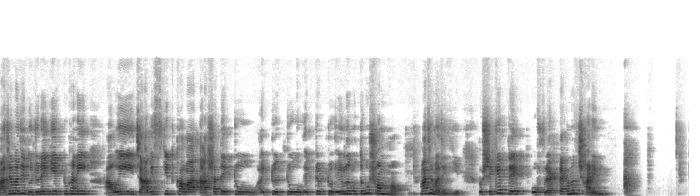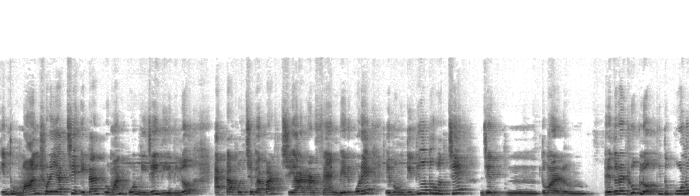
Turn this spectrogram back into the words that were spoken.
মাঝে মাঝে দুজনে গিয়ে একটুখানি ওই চা বিস্কিট খাওয়া, তার সাথে একটু একটু একটু একটু একটু, এগুলো তবু সম্ভব মাঝে মাঝে গিয়ে। তো সেক্ষেত্রে ও ফ্ল্যাটটা এখনও ছাড়েনি। কিন্তু মাল সরে যাচ্ছে, এটার প্রমাণ ও নিজেই দিয়ে দিল। একটা হচ্ছে ব্যাপার চেয়ার আর ফ্যান বের করে এবং দ্বিতীয়ত হচ্ছে যে তোমার ভেতরে ঢুকলো, কিন্তু কোনো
